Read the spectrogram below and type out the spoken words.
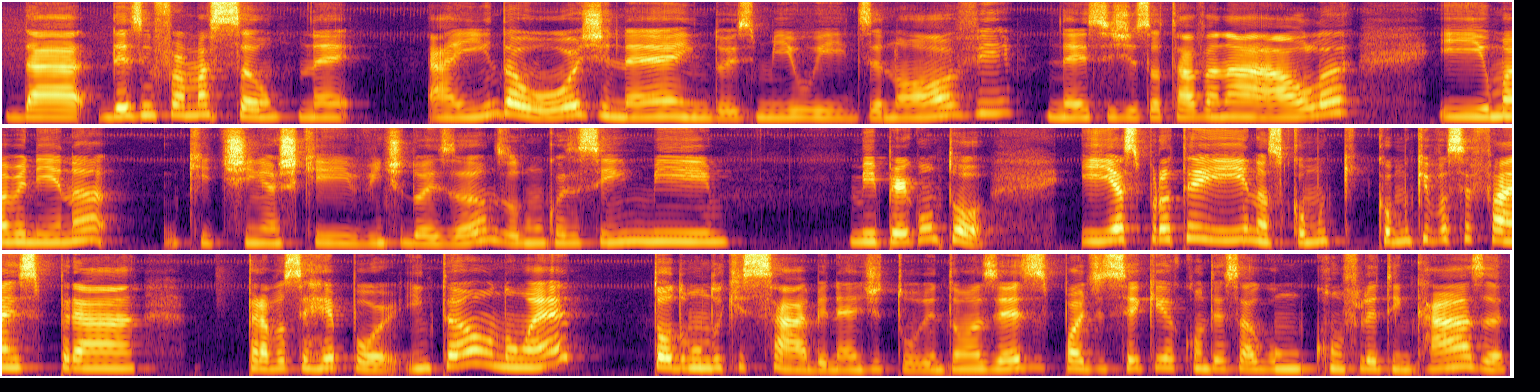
da desinformação, né? ainda hoje, né, em 2019, né, esses dias eu tava na aula e uma menina que tinha acho que 22 anos, alguma coisa assim, me, me perguntou: "E as proteínas, como que, como que você faz para para você repor?". Então, não é todo mundo que sabe, né, de tudo. Então, às vezes pode ser que aconteça algum conflito em casa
